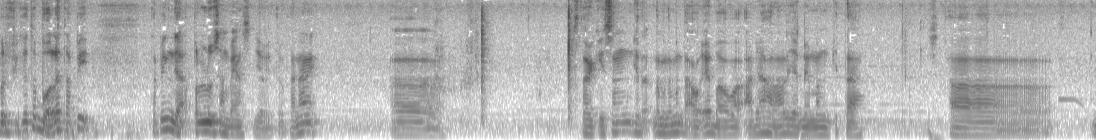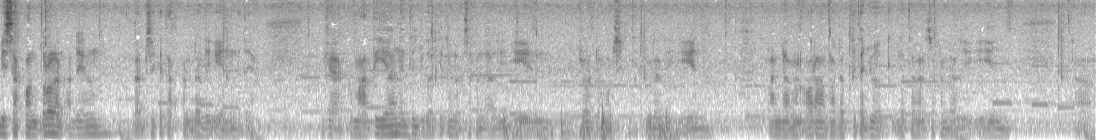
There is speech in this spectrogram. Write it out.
berpikir itu boleh tapi tapi nggak perlu sampai yang sejauh itu. Karena uh, stoicism kita teman-teman tahu ya bahwa ada hal-hal yang memang kita uh, bisa kontrol dan ada yang nggak bisa kita kendaliin gitu ya. Kayak kematian itu juga kita nggak bisa kendaliin jodoh nggak bisa kita kendaliin pandangan orang terhadap kita juga kita nggak bisa kendaliin. Uh,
